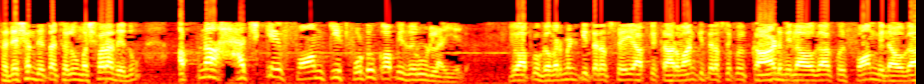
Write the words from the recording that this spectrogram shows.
سجیشن دیتا چلوں، مشورہ دے دوں. اپنا حج کے فارم کی فوٹو کاپی ضرور لائیے گا. جو آپ کو گورنمنٹ کی طرف سے یا آپ کے کاروان کی طرف سے کوئی کارڈ ملا ہوگا، کوئی فارم ملا ہوگا،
